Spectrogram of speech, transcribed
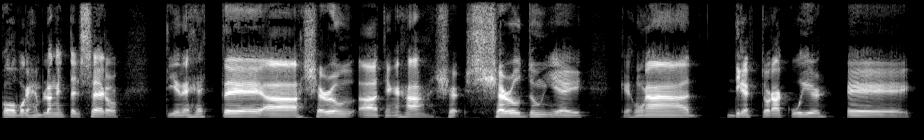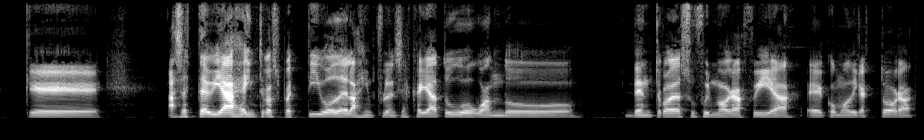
como por ejemplo en el tercero, tienes este a Cheryl, tienes a Cheryl Dunye, que es una directora queer eh, que hace este viaje introspectivo de las influencias que ella tuvo cuando dentro de su filmografía eh, como directora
